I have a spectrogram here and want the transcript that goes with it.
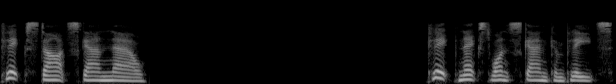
Click Start Scan now. Click Next once scan completes.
